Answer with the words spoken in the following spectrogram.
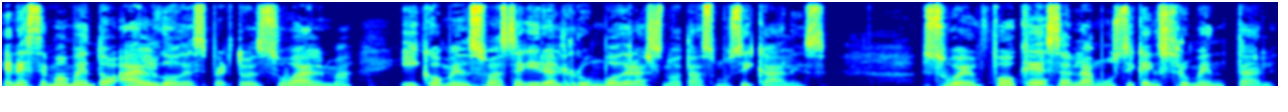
En ese momento algo despertó en su alma y comenzó a seguir el rumbo de las notas musicales. Su enfoque es en la música instrumental,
